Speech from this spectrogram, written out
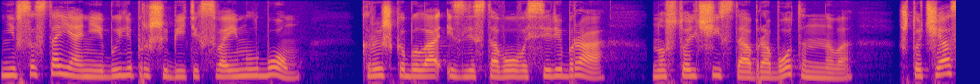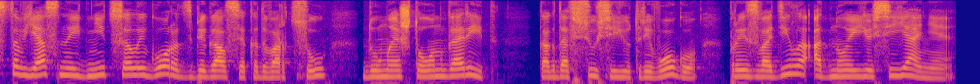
не в состоянии были прошибить их своим лбом. Крышка была из листового серебра, но столь чисто обработанного – что часто в ясные дни целый город сбегался ко дворцу, думая, что он горит, когда всю сию тревогу производило одно ее сияние.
